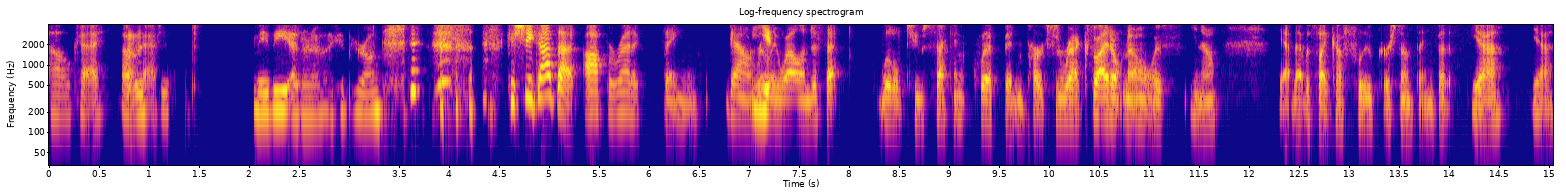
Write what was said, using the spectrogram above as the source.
Oh, okay. That okay. was just maybe I don't know. I could be wrong. Because she got that operatic thing down really yeah. well in just that little two second clip in Parks and Rec. So I don't know if you know, yeah, that was like a fluke or something. But yeah, yeah.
